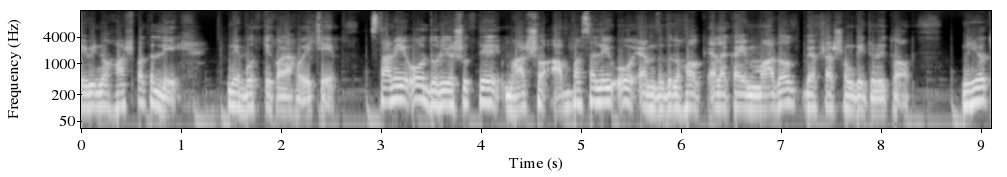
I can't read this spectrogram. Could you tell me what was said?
বিভিন্ন হাসপাতালে ভর্তি করা হয়েছে। স্থানীয় ও দলীয় সূত্রে ভাষ্য আব্বাস আলী ও এমদাদুল হক এলাকায় মাদক ব্যবসার সঙ্গে জড়িত। নিহত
